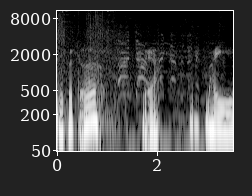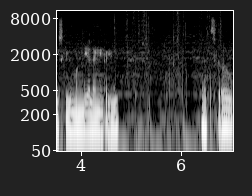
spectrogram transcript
देखो तो गया। भाई उसकी भी मुंडी अलग निकल गई। लेट्स गो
